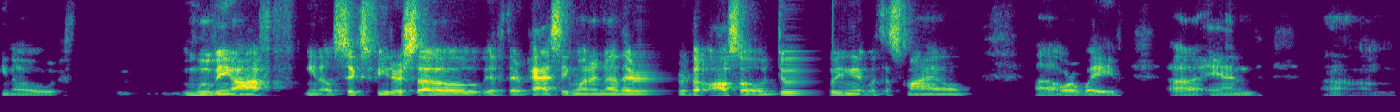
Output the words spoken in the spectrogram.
you know moving off, you know, six feet or so if they're passing one another, but also doing it with a smile uh, or a wave. Uh, and um,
